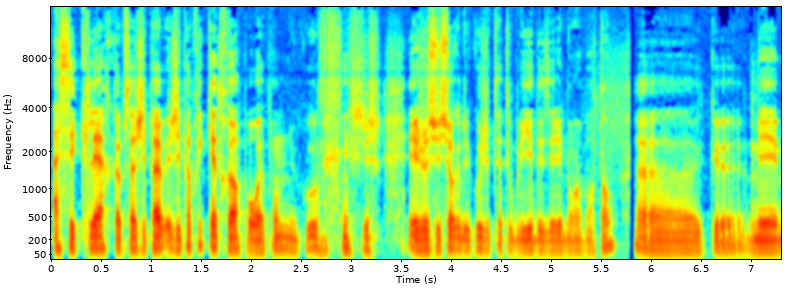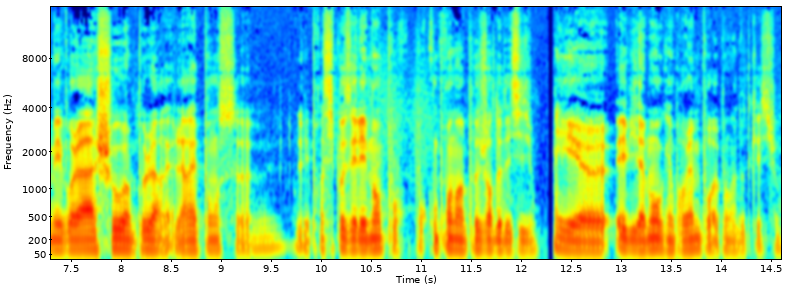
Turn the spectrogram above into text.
assez clair comme ça. J'ai pas, pas pris 4 heures pour répondre du coup, et je suis sûr que du coup j'ai peut-être oublié des éléments importants. Mais, mais voilà, à chaud un peu la, la réponse, les principaux éléments pour, pour comprendre un peu ce genre de décision. Et évidemment, aucun problème pour répondre à d'autres questions.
